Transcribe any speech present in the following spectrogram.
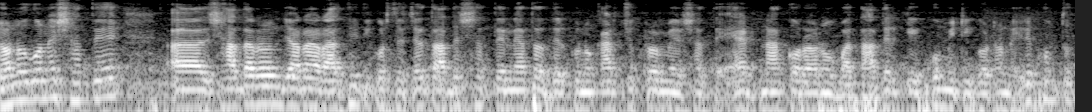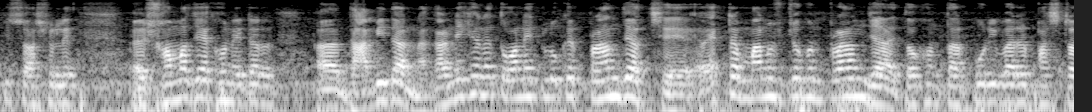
জনগণের সাথে সাধারণ যারা রাজনীতি করতে চায়, তাদের সাথে নেতাদের কোনো কার্যক্রমের সাথে অ্যাড না করানো বা তাদেরকে কমিটি গঠন, এরকম তো কিছু আসলে সমাজে এখন এটার দাবিদার না। কারণ এখানে তো অনেক লোকের প্রাণ যাচ্ছে। একটা মানুষ যখন প্রাণ যায়, তখন তার পরিবারের পাঁচটা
